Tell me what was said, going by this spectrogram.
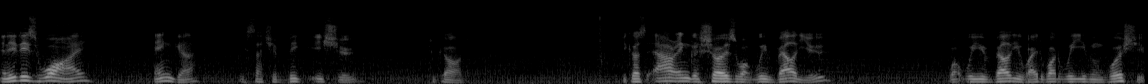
And it is why anger is such a big issue to God. Because our anger shows what we value, what we evaluate, what we even worship.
